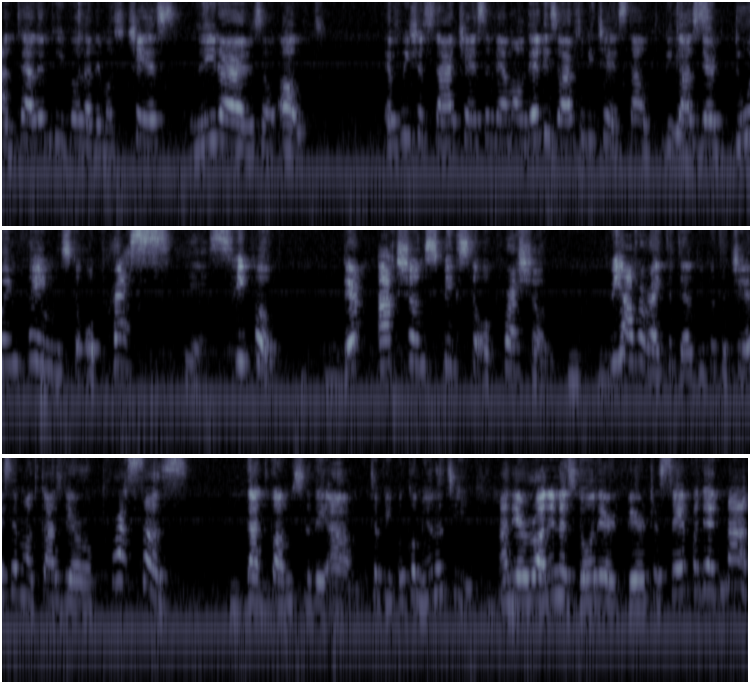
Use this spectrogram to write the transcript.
and telling people that they must chase leaders out, if we should start chasing them out, they deserve to be chased out because Yes. they're doing things to oppress Yes. people. Their action speaks to oppression. Mm-hmm. We have a right to tell people to chase them out because they're oppressors. That mm-hmm. comes to the um to people community, mm-hmm. and they're running as though they're there to save, but they're not.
